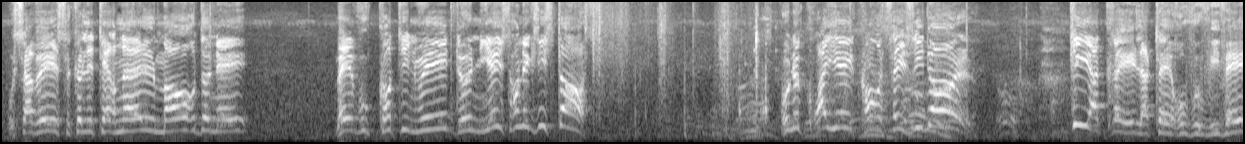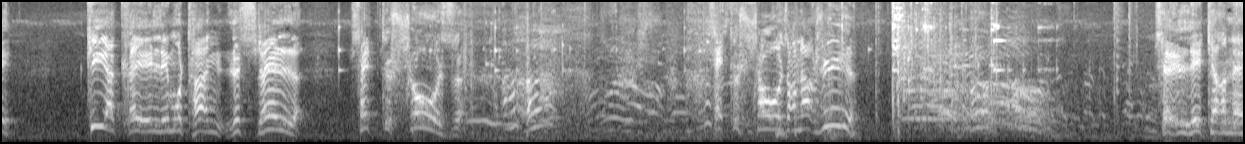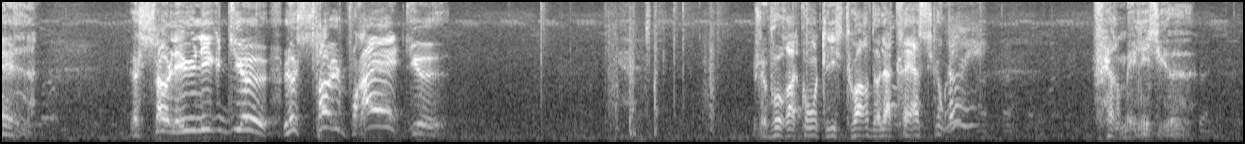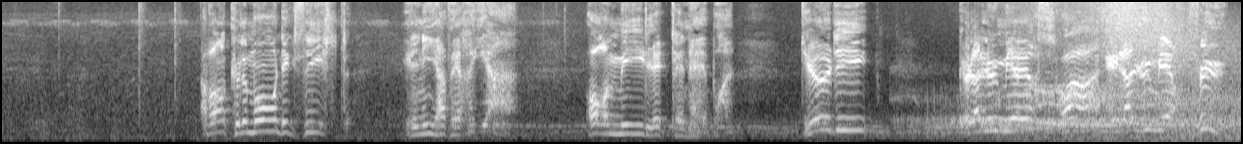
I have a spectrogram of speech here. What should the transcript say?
Vous savez ce que l'Éternel m'a ordonné, mais vous continuez de nier son existence. Vous ne croyez qu'en ces idoles. Qui a créé la terre où vous vivez? Qui a créé les montagnes, le ciel? Cette chose. Cette chose en argile. C'est l'Éternel, le seul et unique Dieu, le seul vrai Dieu. Je vous raconte l'histoire de la création. Fermez les yeux. Avant que le monde existe, il n'y avait rien, hormis les ténèbres. Dieu dit que la lumière soit et la lumière fut.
